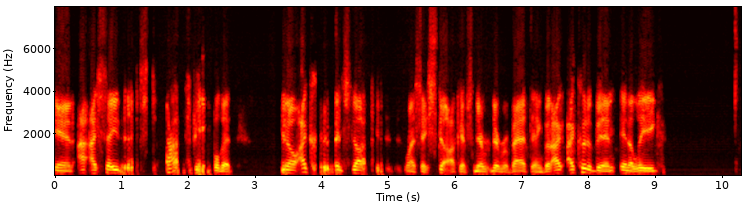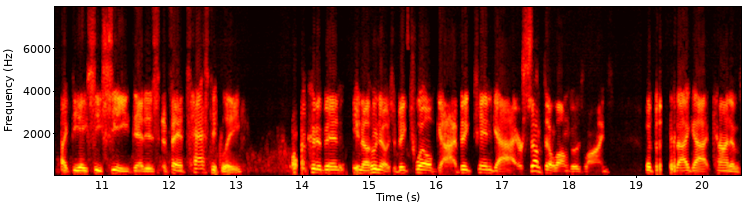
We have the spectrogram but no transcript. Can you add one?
And I, I say this to people that you know, I could have been stuck. When I say stuck, it's never never a bad thing. But I, I could have been in a league like the ACC that is a fantastic league. I could have been, you know, who knows, a Big 12 guy, Big 10 guy, or something along those lines. But that I got kind of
